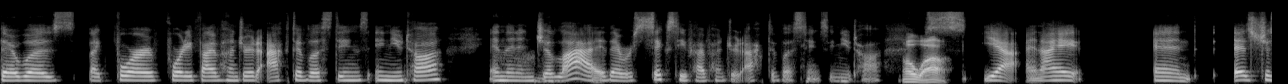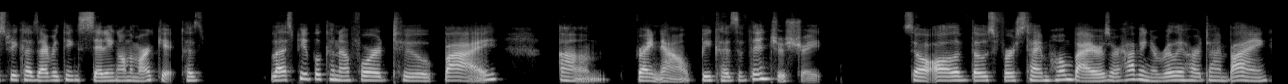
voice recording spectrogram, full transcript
there was like four 4500 active listings in utah and then in July, there were 6,500 active listings in Utah. Oh, wow. Yeah. And I, and it's just because everything's sitting on the market because less people can afford to buy um, right now because of the interest rate. So all of those first time home buyers are having a really hard time buying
